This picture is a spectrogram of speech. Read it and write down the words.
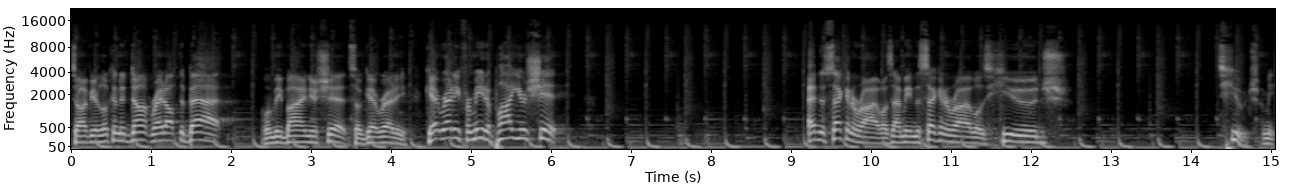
So if you're looking to dump right off the bat, I'm going to be buying your shit. So get ready. Get ready for me to buy your shit. And the second arrivals, I mean, the second arrival is huge. It's huge. I mean,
